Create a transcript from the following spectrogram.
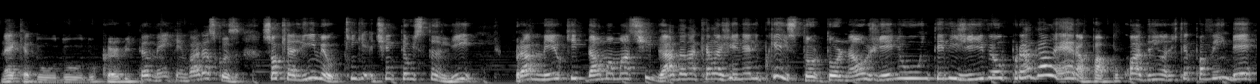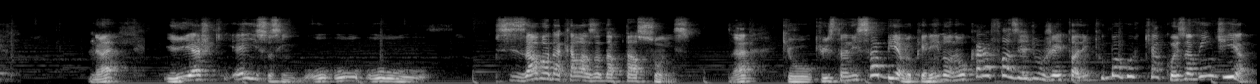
né, que é do, do, do, Kirby também, tem várias coisas. Só que ali, meu, tinha que ter o Stan Lee pra meio que dar uma mastigada naquela gênio ali, porque é isso, tor tornar o gênio inteligível pra galera, pra, pro quadrinho ali que é pra vender, né? E acho que é isso, assim, o, o, o... precisava daquelas adaptações, né? Que o, que o Stanley sabia, meu, querendo ou não, o cara fazia de um jeito ali que o bagulho, que a coisa vendia.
